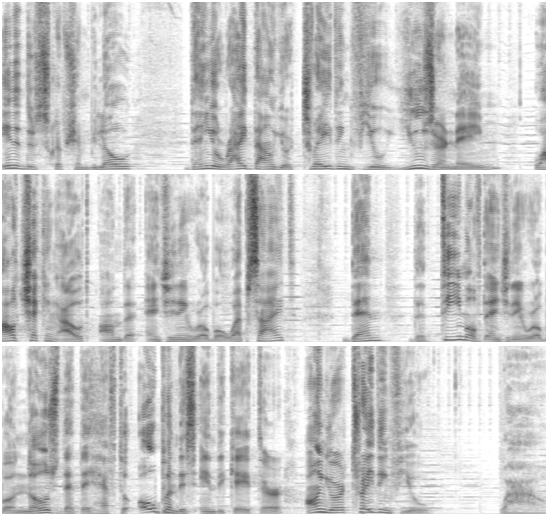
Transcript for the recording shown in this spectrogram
in the description below then you write down your TradingView username while checking out on the Engineering Robo website. Then the team of the Engineering Robo knows that they have to open this indicator on your TradingView. Wow.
